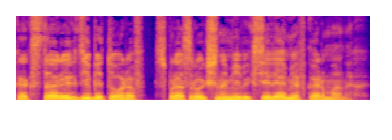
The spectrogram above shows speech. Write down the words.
как старых дебиторов с просроченными векселями в карманах.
